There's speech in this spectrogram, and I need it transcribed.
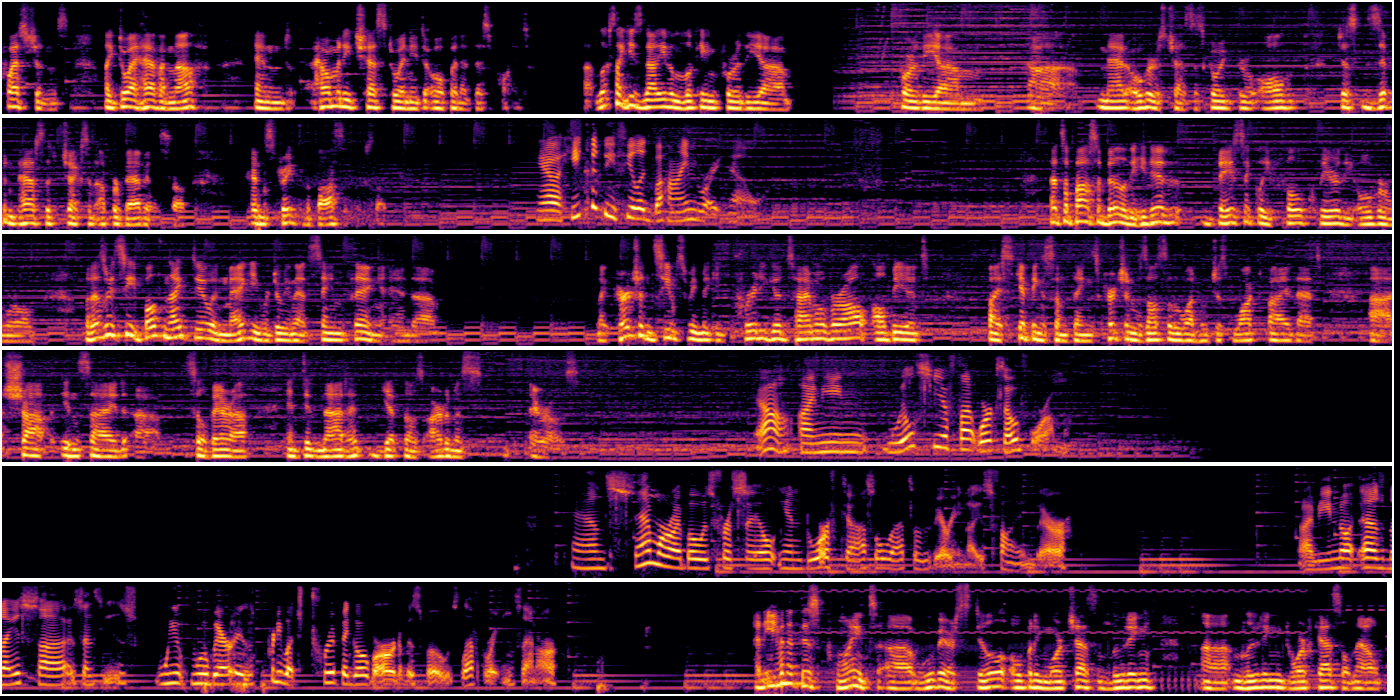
questions. Like, do I have enough? And how many chests do I need to open at this point? Uh, looks like he's not even looking for the uh, for the um, uh, Mad Ogre's chest. It's going through all, just zipping past the checks in Upper Babil. So heading straight to the boss. It looks like. Yeah, he could be feeling behind right now. That's a possibility. He did basically full clear the overworld, but as we see, both Night Dew and Maggie were doing that same thing, and uh, like Kirchin seems to be making pretty good time overall, albeit by skipping some things. Kirchin was also the one who just walked by that uh, shop inside uh, Silvera and did not get those Artemis arrows. Yeah, I mean, we'll see if that works out for him. And Samurai Bow is for sale in Dwarf Castle. That's a very nice find there. I mean, not as nice uh, since he's Wewbear is pretty much tripping over Artemis bows left, right, and center. And even at this point, uh, Wewbear is still opening more chests, looting, uh, looting Dwarf Castle. Now,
